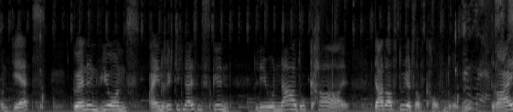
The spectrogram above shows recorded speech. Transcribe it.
Und jetzt gönnen wir uns einen richtig niceen Skin. Leonardo Karl. Da darfst du jetzt auf Kaufen drücken. 3,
